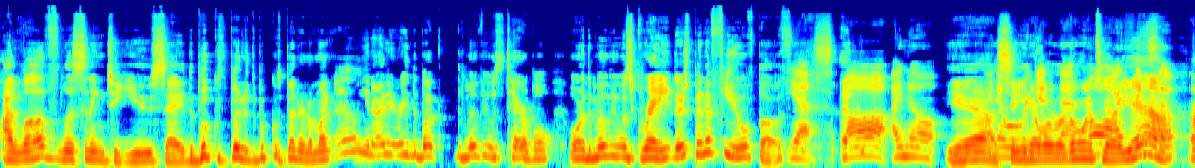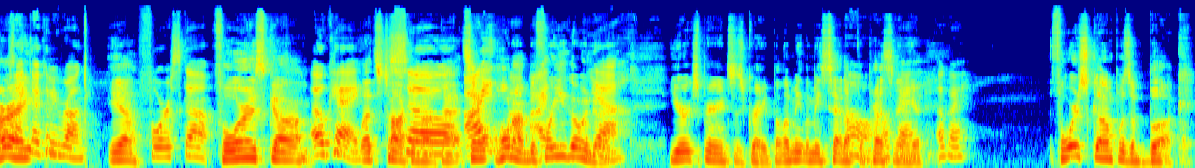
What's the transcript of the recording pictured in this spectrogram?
I love listening to you say the book was better, the book was better. And I'm like, oh, you know, I didn't read the book. The movie was terrible or the movie was great. There's been a few of both. yes. Ah, I know. Yeah. I know so where you we're know where we're at. going oh, to. I yeah. So. All like, right. I could be wrong. yeah. Forrest Gump. Forrest Gump. Okay. Let's talk so about that. So I- hold on, before I- you go into yeah. it, your experience is great, but let me let me set up oh, the precedent okay. here. Okay. Forrest Gump was a book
